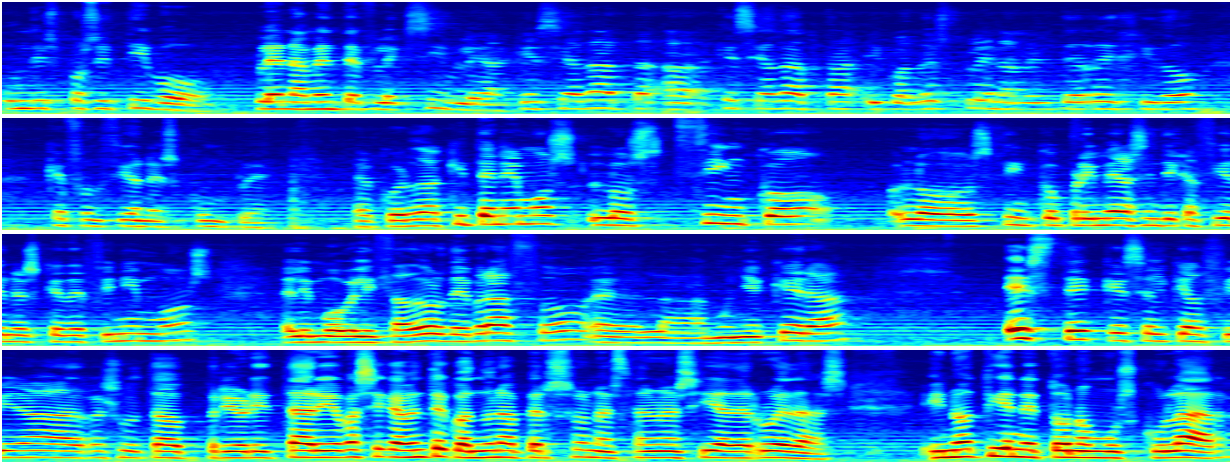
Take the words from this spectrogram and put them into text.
un dispositivo plenamente flexible a qué se adapta, a qué se adapta y cuando es plenamente rígido qué funciones cumple. ¿De acuerdo? Aquí tenemos los cinco las cinco primeras indicaciones que definimos, el inmovilizador de brazo, eh, la muñequera, este, que es el que al final ha resultado prioritario, básicamente cuando una persona está en una silla de ruedas y no tiene tono muscular,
